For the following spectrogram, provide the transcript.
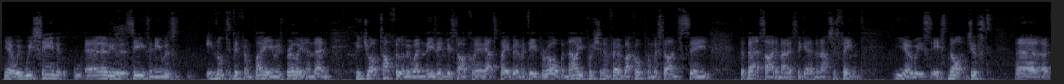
you know we we've seen it earlier this season he was he looked a different player. He was brilliant, and then he dropped off a little bit when these injuries started coming in. He had to play a bit of a deeper role, but now you're pushing him further back up, and we're starting to see the better side of Menace again. And I just think you know it's it's not just. Uh,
